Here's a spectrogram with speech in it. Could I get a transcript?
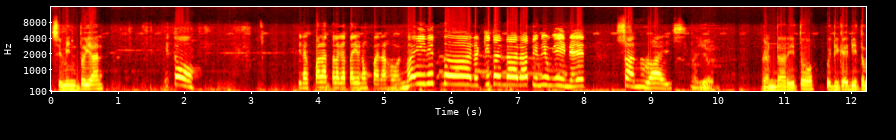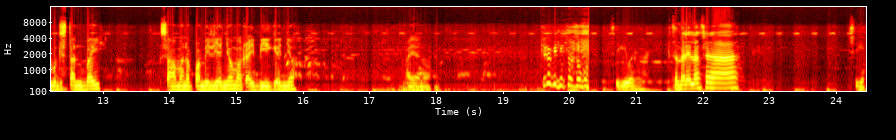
Siminto yan. Ito. Pinagpala talaga tayo ng panahon. Mainit na! Nakita na natin yung init. Sunrise. Ayun. Ganda rito. Pwede kayo dito mag-standby. Kasama ng pamilya nyo, mga kaibigan nyo. Ayan oh. Pero dito sa Sige, wala. Sandali lang sir ha. Sige.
